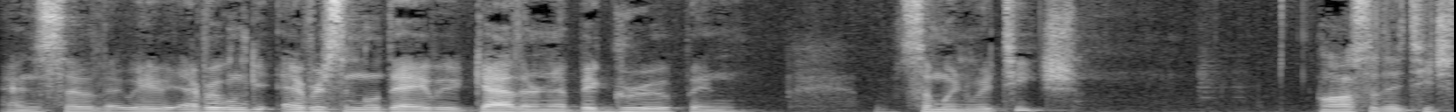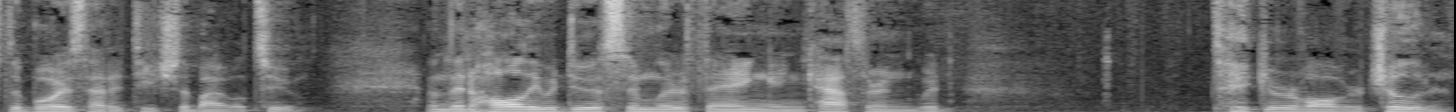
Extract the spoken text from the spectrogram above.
And so that we, everyone, every single day, we would gather in a big group and someone would teach. Also, they teach the boys how to teach the Bible too. And then Holly would do a similar thing, and Catherine would take care of all of her children.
